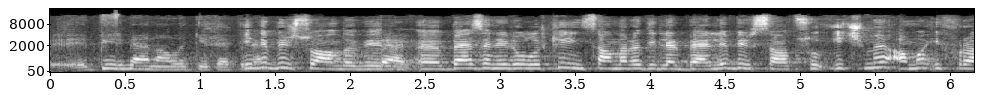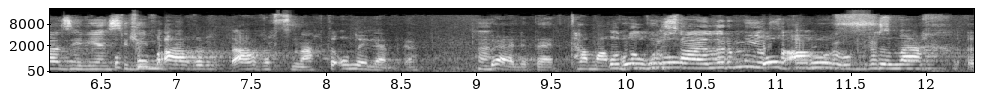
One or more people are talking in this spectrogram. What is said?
e, bir mənalı gedə bilər. İndi bir sual da verim. Bəli. Ə, Bəzən elə olur ki, insanlara deyirlər bəlli bir saat su içmə, amma ifraz eləyən Bu çox ağır ağır sınaqdır, onu eləmirəm. Bəli, bəli, tamam. O doğru quru- sayılırmı, yoxsa o ağır, o biraz sınaq e,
